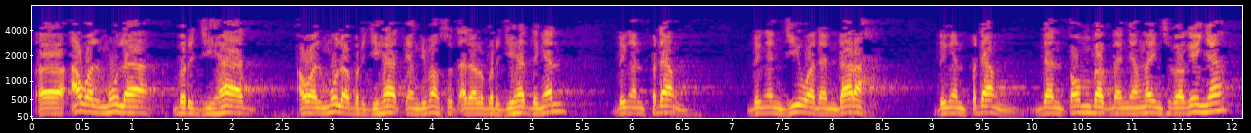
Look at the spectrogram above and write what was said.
uh, awal mula berjihad awal mula berjihad yang dimaksud adalah berjihad dengan dengan pedang dengan jiwa dan darah dengan pedang dan tombak dan yang lain sebagainya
